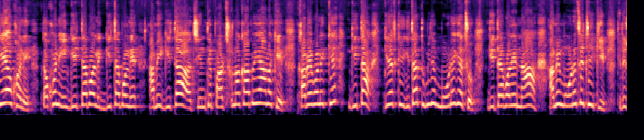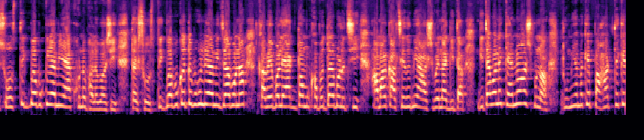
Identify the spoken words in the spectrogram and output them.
কে ওখানে? তখনই গীতা বলে গীতা বলে, আমি গীতা, চিনতে পারছ না কাবিয়া আমাকে? কাবিয়া বলে, কে? গীতা? গীতা, কি গীতা? তুমি যে মরে গেছো? গীতা বলে, না, আমি মরেছি ঠিকই, কিন্তু স্বস্তিক বাবুকে আমি এখনও ভালোবাসি। তাই স্বস্তিক বাবুকে তো ভুলে আমি যাব না। কাবিয়া বলে, একদম খবরদার বলেছি আমার কাছে তুমি আসবে না, গীতা। গীতা বলে, কেন আসব না? তুমি আমাকে পাহাড় থেকে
